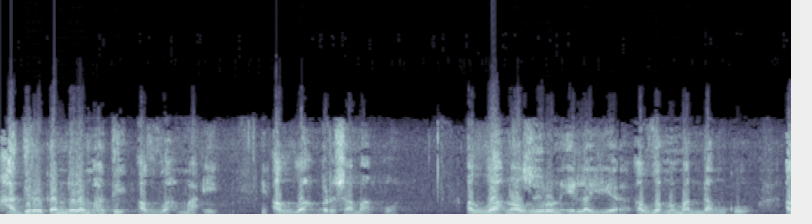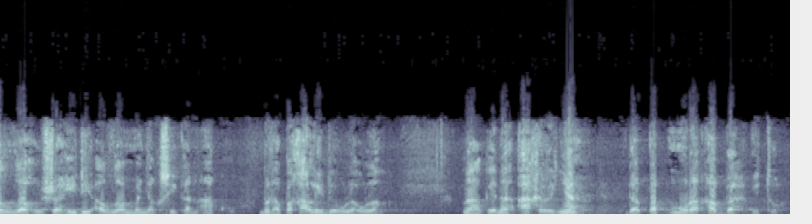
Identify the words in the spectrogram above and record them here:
hadirkan dalam hati Allah ma'i Allah bersamaku. Allah nazirun ilayya Allah memandangku. Allahu syahidi Allah menyaksikan aku. Berapa kali diulang-ulang? Nah karena akhirnya dapat murakabah itu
